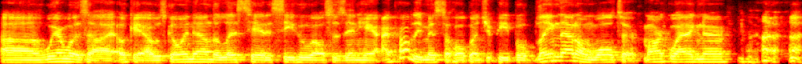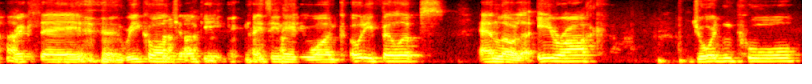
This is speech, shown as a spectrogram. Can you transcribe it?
Uh, where was I? Okay, I was going down the list here to see who else is in here. I probably missed a whole bunch of people. Blame that on Walter, Mark Wagner, Rick Day, Recall Junkie, 1981, Cody Phillips, and Lola, E Rock, Jordan Poole,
